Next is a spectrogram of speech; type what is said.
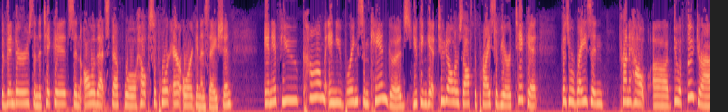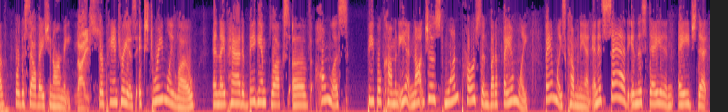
the vendors and the tickets and all of that stuff will help support our organization. And if you come and you bring some canned goods, you can get $2 off the price of your ticket because we're raising, trying to help uh, do a food drive for the Salvation Army. Nice. Their pantry is extremely low, and they've had a big influx of homeless people coming in. Not just one person, but a family. Families coming in. And it's sad in this day and age that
